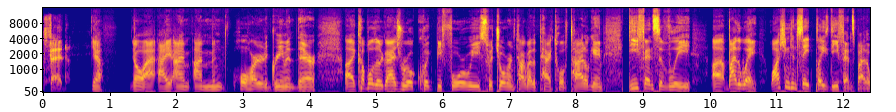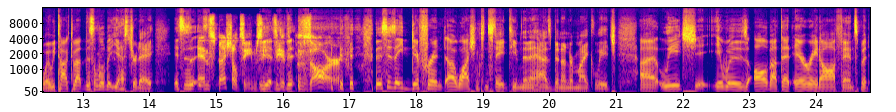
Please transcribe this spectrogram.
fed. Yeah. No, I, I, I'm I'm in wholehearted agreement there. Uh, a couple other guys, real quick, before we switch over and talk about the Pac-12 title game. Defensively, uh, by the way, Washington State plays defense. By the way, we talked about this a little bit yesterday. It's, it's and special teams. It's, it's bizarre. this is a different uh, Washington State team than it has been under Mike Leach. Uh, Leach, it was all about that air raid offense, but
